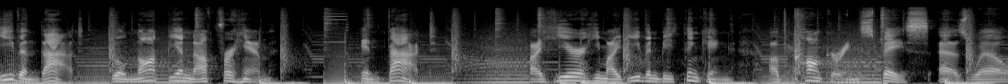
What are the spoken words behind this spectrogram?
even that will not be enough for him. In fact, I hear he might even be thinking of conquering space as well.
